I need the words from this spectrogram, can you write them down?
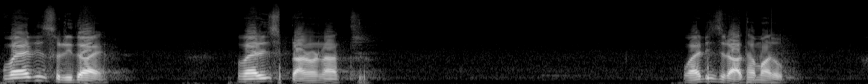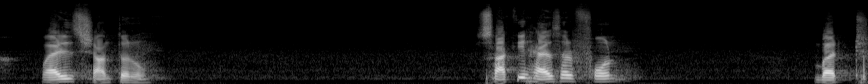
where is Hriday? Where is Prananath? Where is Radha Madhav? Where is Shantanu? Saki has her phone, but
